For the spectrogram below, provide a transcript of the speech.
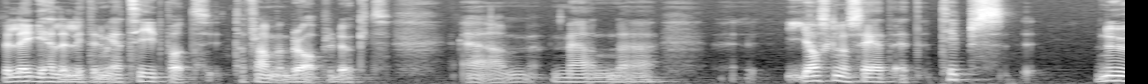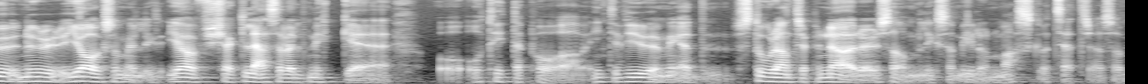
vi lägger hellre lite mer tid på att ta fram en bra produkt. Um, men uh, jag skulle nog säga att ett tips, nu, nu är det jag som är, liksom, jag har försökt läsa väldigt mycket och, och titta på intervjuer med stora entreprenörer som liksom Elon Musk och etc. Så,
